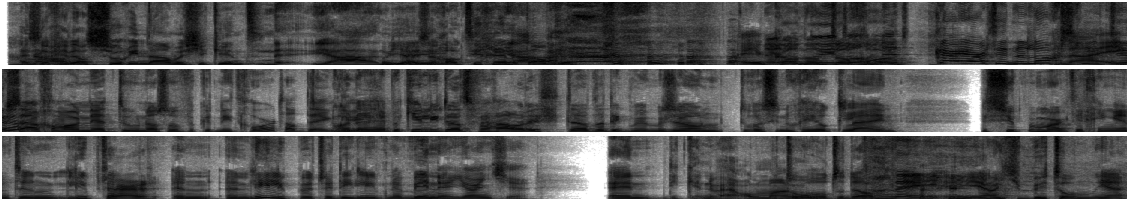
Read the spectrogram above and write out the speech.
En zag je dan sorry namens je kind? Nee, ja, Maar jij nee. zag ook die gele Ja. tanden. Ja, je Nee, kan dan dan, je toch toch gewoon net- keihard in de lach Nou, schieten. ik zou gewoon net doen alsof ik het niet gehoord had, denk Oh, ik. dan heb ik jullie dat verhaal wel eens verteld dat ik met mijn zoon, toen was hij nog heel klein, de supermarkt in ging. En toen liep daar een, een lilliputter, die liep naar binnen, Jantje. En die kennen wij allemaal in Rotterdam. Nee, Jantje Button, ja.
